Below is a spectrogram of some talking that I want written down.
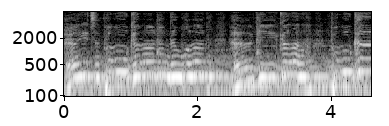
和一次不可能的吻，和一个不可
